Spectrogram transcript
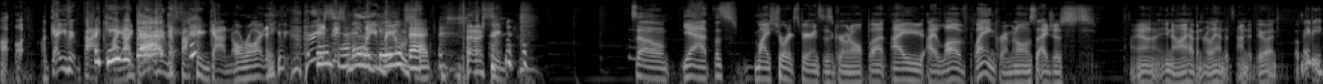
like, I, I, I gave it back. gave mate. it I don't have the fucking gun, all right? Who is this I Molly Mills person? so yeah, that's my short experience as a criminal. But I I love playing criminals. I just I don't, you know I haven't really had the time to do it. But maybe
